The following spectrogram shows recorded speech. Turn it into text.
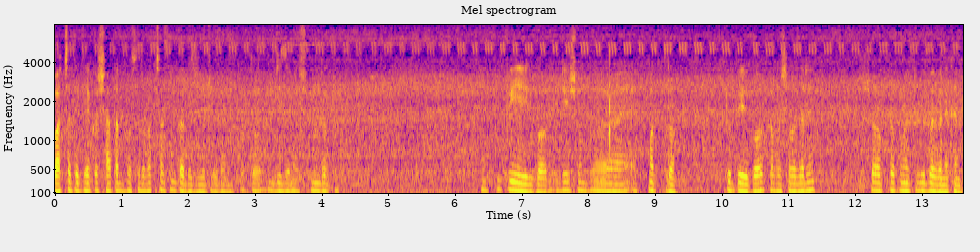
বাচ্চা থেকে এক সাত আট বছরের বাচ্চা আছেন, তাদের জন্য টুপি দেন। কত ডিজাইনের সুন্দর টুপি। টুপির ঘর, এটি একমাত্র টুপির ঘর। কাপড় বাজারে সব রকমের টুপি পাবেন এখানে।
